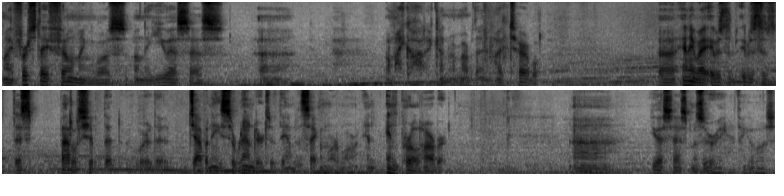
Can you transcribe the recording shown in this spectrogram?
my first day filming was on the USS. Uh, oh my God, I can't remember the name. How terrible. Uh, anyway, it was it was this, this battleship that where the Japanese surrendered at the end of the Second World War in, in Pearl Harbor. Uh, USS Missouri, I think it was.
